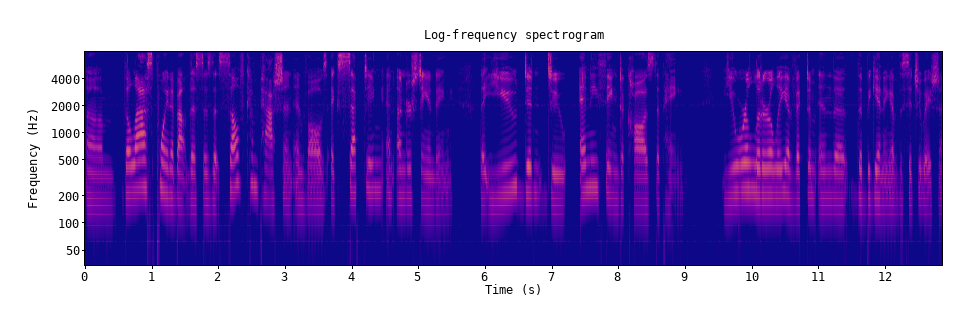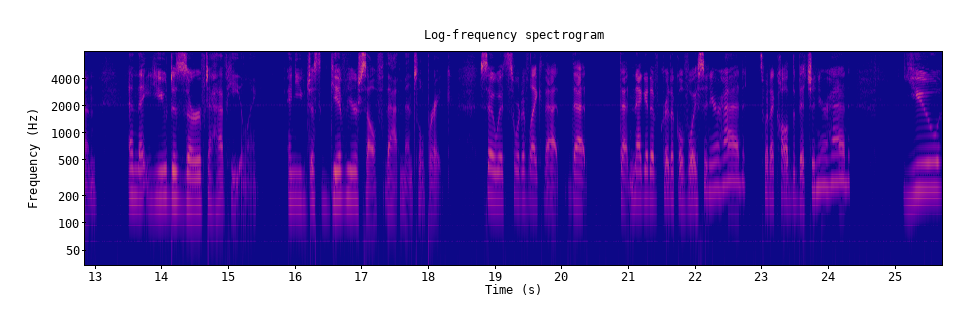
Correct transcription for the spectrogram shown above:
Um, the last point about this is that self compassion involves accepting and understanding that you didn't do anything to cause the pain. You were literally a victim in the, the beginning of the situation, and that you deserve to have healing. And you just give yourself that mental break. So it's sort of like that that that negative critical voice in your head. It's what I called the bitch in your head. You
